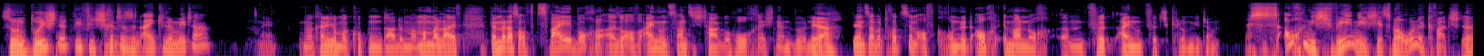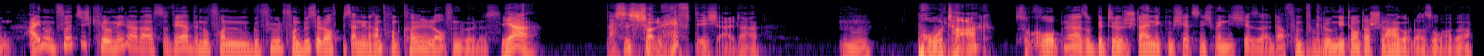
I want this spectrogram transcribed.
So ein Durchschnitt? Wie viele Schritte Hm. sind ein Kilometer? Da kann ich auch mal gucken, gerade mal, mach mal live. Wenn wir das auf zwei Wochen, also auf 21 Tage hochrechnen würden, Ja. wären es aber trotzdem aufgerundet auch immer noch ähm, für 41 Kilometer. Es ist auch nicht wenig, jetzt mal ohne Quatsch, ne? 41 Kilometer, das wäre, wenn du von gefühlt von Düsseldorf bis an den Rand von Köln laufen würdest. Ja. Das ist schon heftig, Alter. Mhm. Pro Tag? So grob, ne? Also bitte steinigt mich jetzt nicht, wenn ich da fünf Mhm. Kilometer unterschlage oder so, aber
